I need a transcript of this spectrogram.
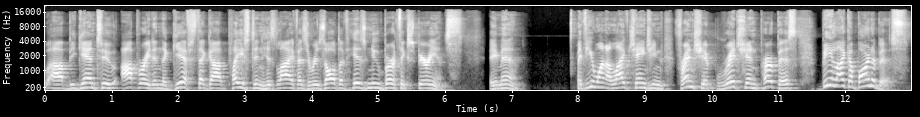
uh, began to operate in the gifts that God placed in his life as a result of his new birth experience. Amen. If you want a life changing friendship rich in purpose, be like a Barnabas.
